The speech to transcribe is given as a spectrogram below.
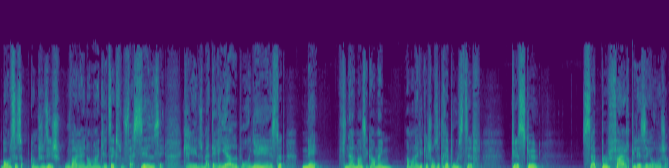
Bon, c'est ça. Comme je vous dis, je suis ouvert à énormément de critiques. C'est facile, c'est créer du matériel pour rien, et ainsi. Mais finalement, c'est quand même, à mon avis, quelque chose de très positif, puisque ça peut faire plaisir aux gens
